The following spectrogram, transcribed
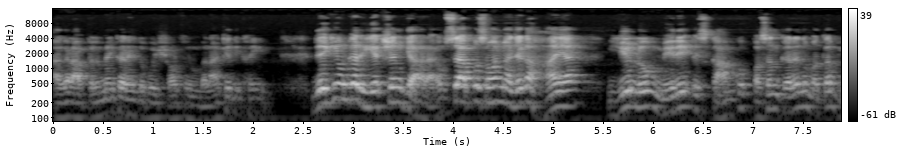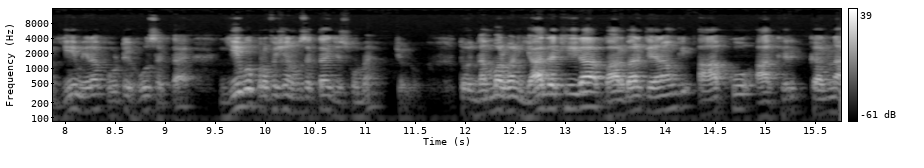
अगर आप फ़िल्में करें तो कोई शॉर्ट फ़िल्म बना के दिखाइए। देखिए उनका रिएक्शन क्या आ रहा है, उससे आपको समझ में आ जाएगा हाँ यार, ये लोग मेरे इस काम को पसंद करें तो मतलब ये मेरा फोटे हो सकता है, ये वो प्रोफेशन हो सकता है जिसको मैं चलूँ तो नंबर वन याद रखिएगा बार बार कह रहा हूँ कि आपको आखिर करना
